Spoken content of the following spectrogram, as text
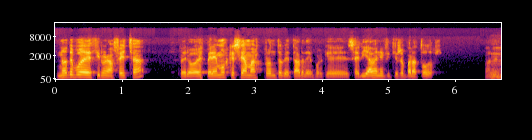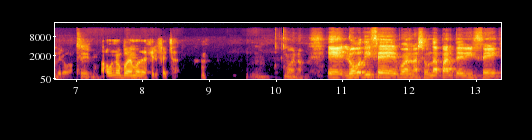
No te puedo decir una fecha, pero esperemos que sea más pronto que tarde porque sería beneficioso para todos. ¿vale? Mm, pero aún no podemos decir fecha. Bueno, eh, luego dice, bueno, la segunda parte dice,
